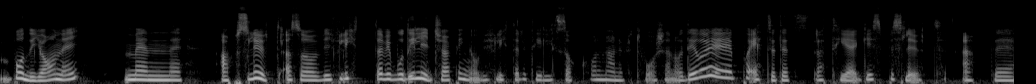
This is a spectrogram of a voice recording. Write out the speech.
både ja och nej. Men absolut, alltså, vi flyttade, vi bodde i Lidköping och vi flyttade till Stockholm här nu för två år sedan. Och det var på ett sätt ett strategiskt beslut. Att eh,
